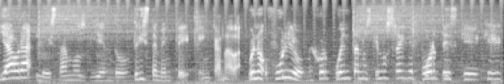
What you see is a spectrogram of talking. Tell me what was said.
y ahora lo estamos viendo tristemente en Canadá. Bueno, Julio, mejor cuéntanos qué nos trae deportes, que,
